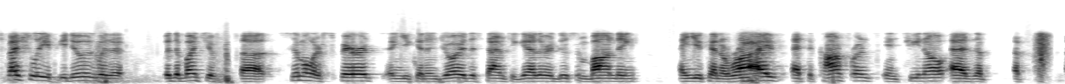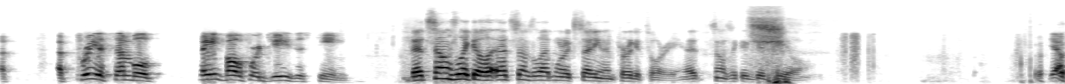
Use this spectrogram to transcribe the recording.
especially if you do it with a with a bunch of uh, similar spirits, and you can enjoy this time together and do some bonding, and you can arrive at the conference in Chino as a a, a, pre-assembled paintball for Jesus team. that sounds like a that sounds a lot more exciting than purgatory. That sounds like a good deal. Yeah.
